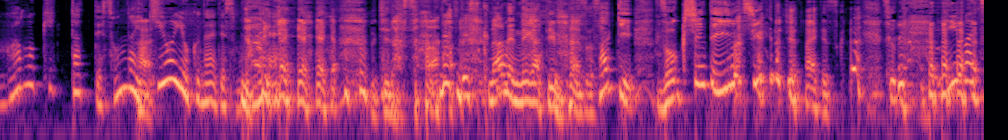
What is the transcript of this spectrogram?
上向きったってそんな勢いよくないですもんね。はい、いやいやいや内田さん。何ですか？なんでネガティブなんですか？さっき、俗心って言い間違えたじゃないですか。言い間違いで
